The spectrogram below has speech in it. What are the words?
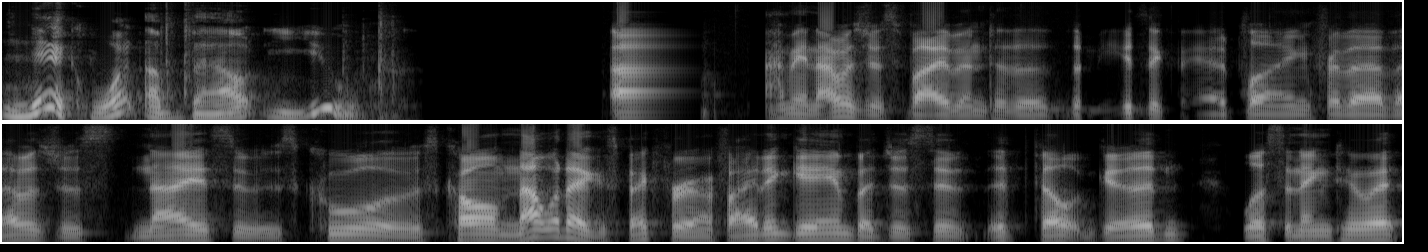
Nick, what about you? Uh, I mean, I was just vibing to the, the music they had playing for that. That was just nice. It was cool. It was calm. Not what I expect for a fighting game, but just it, it felt good listening to it.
